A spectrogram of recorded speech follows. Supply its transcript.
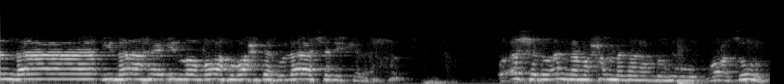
أن لا إله إلا الله وحده لا شريك له وأشهد أن محمدا عبده ورسوله.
